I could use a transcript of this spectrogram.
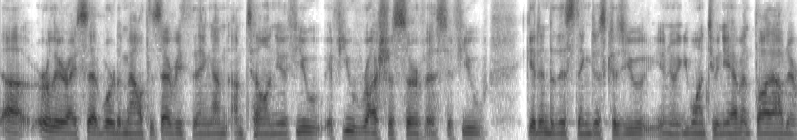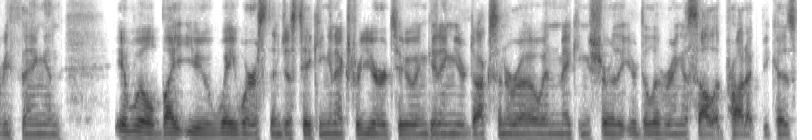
Uh, earlier I said word of mouth is everything. I'm I'm telling you, if you if you rush a service, if you get into this thing just because you you know you want to and you haven't thought out everything and it will bite you way worse than just taking an extra year or two and getting your ducks in a row and making sure that you're delivering a solid product. Because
